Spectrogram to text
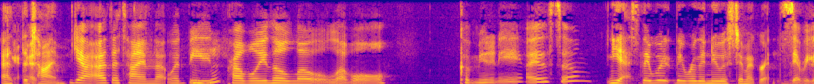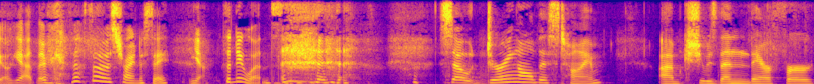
At the time. Yeah, at the time, that would be probably the low level community, I assume. Yes, they were they were the newest immigrants. There we go. Yeah, there. That's what I was trying to say. Yeah. the new ones. So during all this time, um, she was then there for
